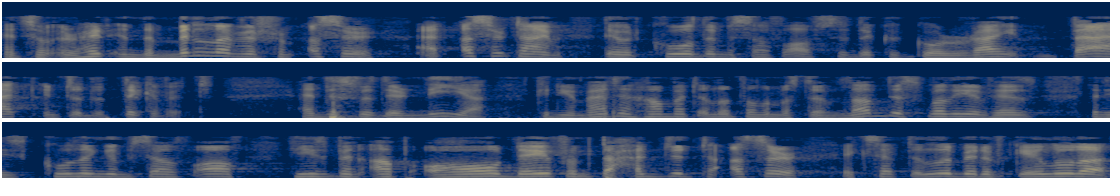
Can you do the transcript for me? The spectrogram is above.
And so, right in the middle of it, from Asr, at Asr time, they would cool themselves off so they could go right back into the thick of it. And this was their niyyah. Can you imagine how much Allah Ta'ala must have loved this wali of his, that he's cooling himself off. He's been up all day from tahajjud to asr, except a little bit of kailula,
